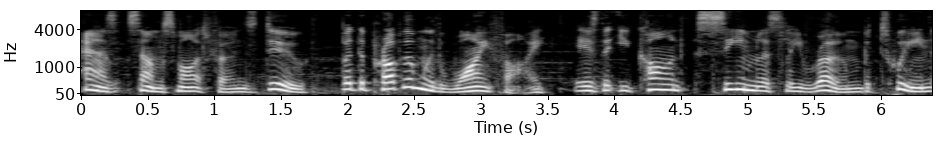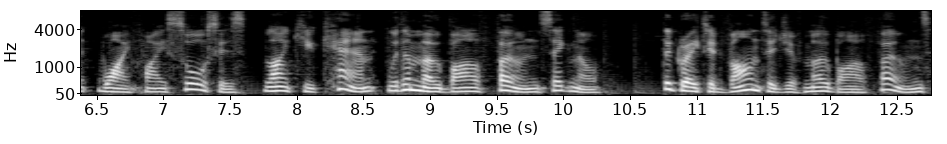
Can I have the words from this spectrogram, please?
as some smartphones do. But the problem with Wi-Fi is that you can't seamlessly roam between Wi-Fi sources like you can with a mobile phone signal. The great advantage of mobile phones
